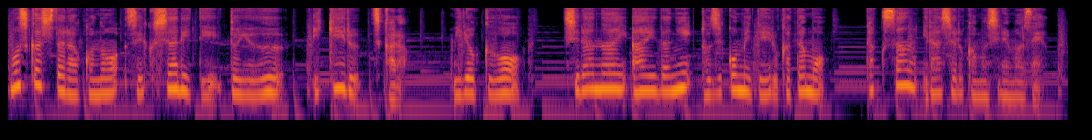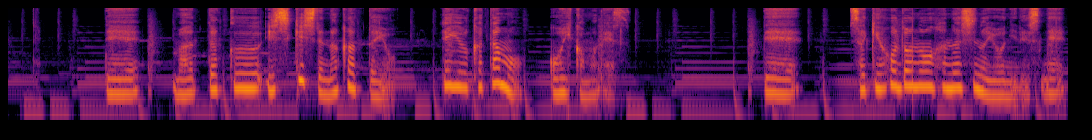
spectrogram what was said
もしかしたらこのセクシャリティという生きる力、魅力を知らない間に閉じ込めている方もたくさんいらっしゃるかもしれません。で、全く意識してなかったよっていう方も多いかもです。で、先ほどの話のようにですね、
